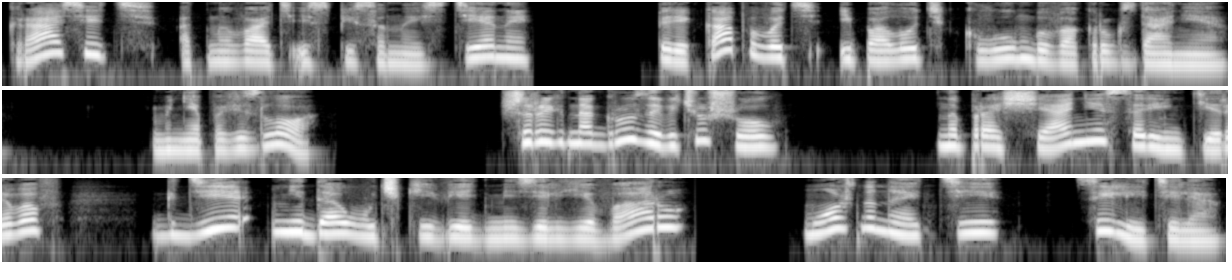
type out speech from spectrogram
Красить, отмывать исписанные стены, перекапывать и полоть клумбы вокруг здания. Мне повезло. Шрык Нагрузович ушел, на прощание сориентировав, где недоучки ведьме Зельевару можно найти целителя.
